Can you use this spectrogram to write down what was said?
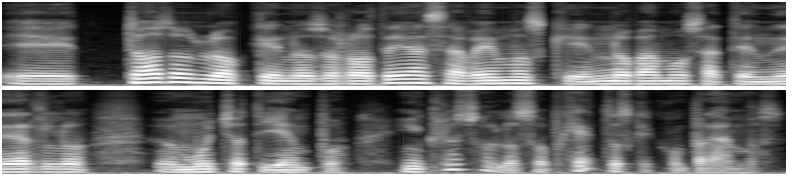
Eh, todo lo que nos rodea sabemos que no vamos a tenerlo mucho tiempo, incluso los objetos que compramos.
